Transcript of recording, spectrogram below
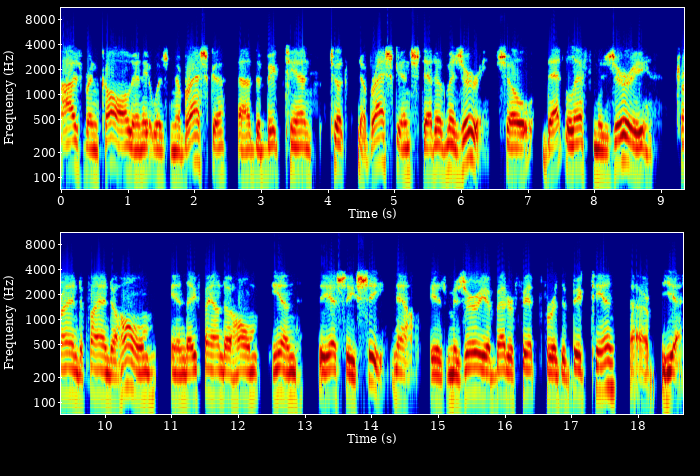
Osborne called and it was Nebraska, uh, the Big Ten took Nebraska instead of Missouri. So that left Missouri trying to find a home, and they found a home in the SEC. Now, is Missouri a better fit for the Big Ten? Uh, yes,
